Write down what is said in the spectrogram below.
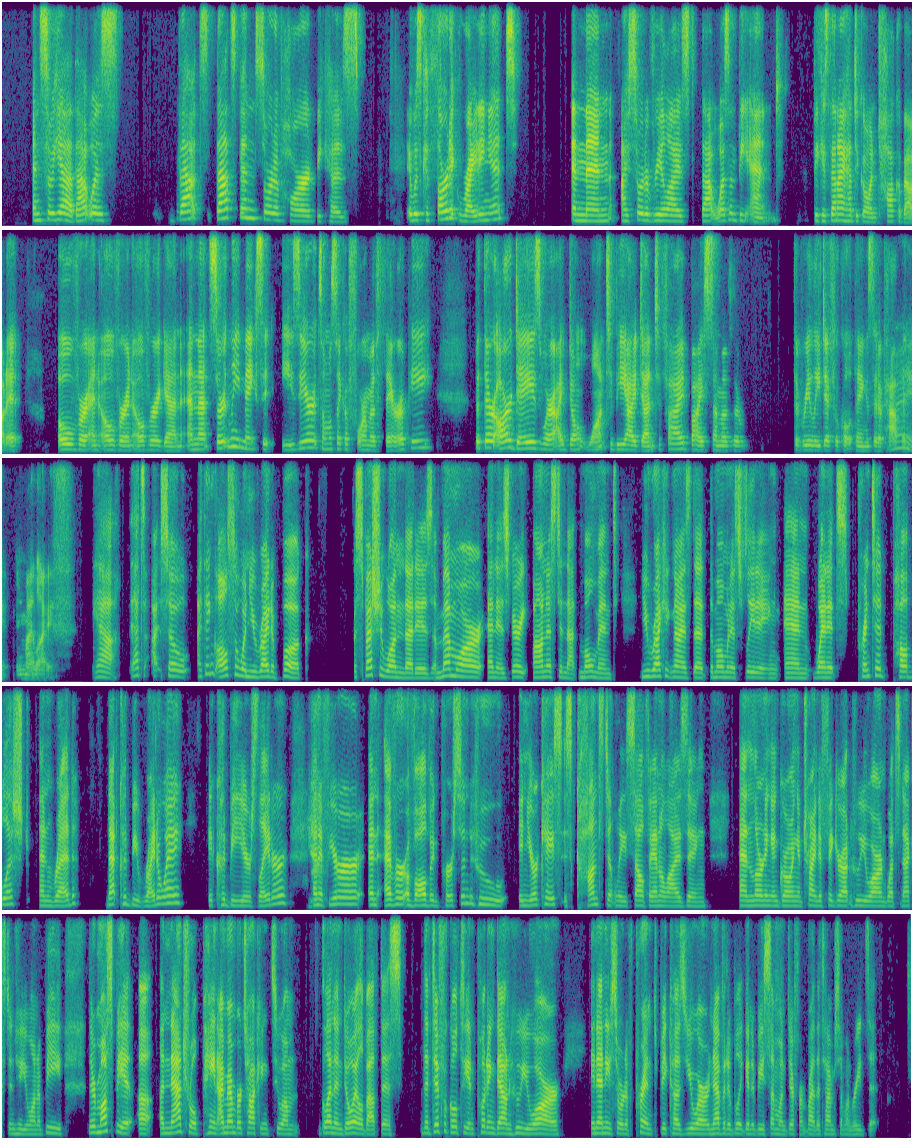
and so yeah, that was that's that's been sort of hard because it was cathartic writing it. And then I sort of realized that wasn't the end because then I had to go and talk about it over and over and over again. And that certainly makes it easier. It's almost like a form of therapy. But there are days where I don't want to be identified by some of the the really difficult things that have happened right. in my life. Yeah, that's so. I think also when you write a book, especially one that is a memoir and is very honest in that moment, you recognize that the moment is fleeting. And when it's printed, published, and read, that could be right away. It could be years later. Yeah. And if you're an ever evolving person who, in your case, is constantly self analyzing and learning and growing and trying to figure out who you are and what's next and who you want to be there must be a, a, a natural pain. I remember talking to um glennon doyle about this the difficulty in putting down who you are in any sort of print because you are inevitably going to be someone different by the time someone reads it.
